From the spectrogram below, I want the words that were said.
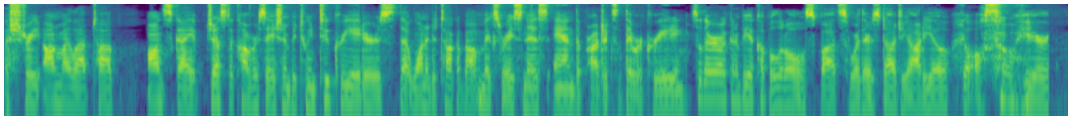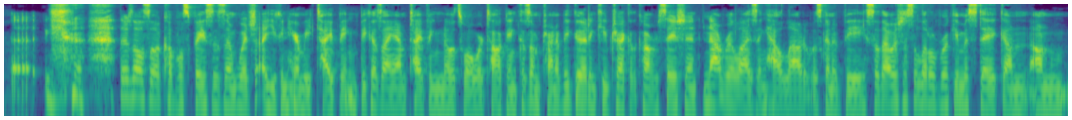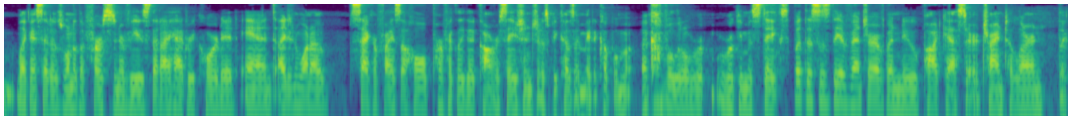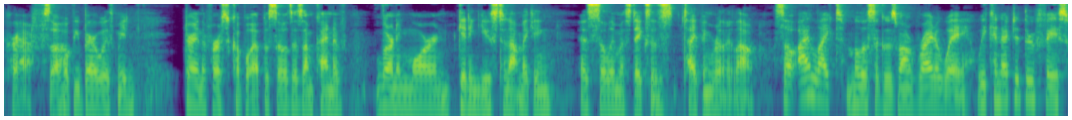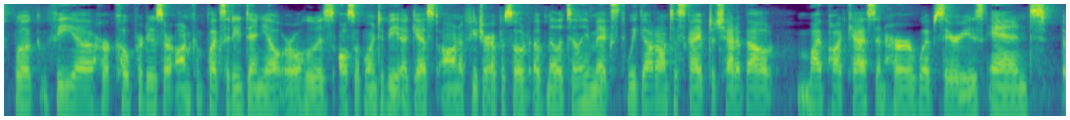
straight on my laptop on Skype, just a conversation between two creators that wanted to talk about mixed raceness and the projects that they were creating. So there are going to be a couple little spots where there's dodgy audio. You'll also hear there's also a couple spaces in which uh, you can hear me typing because I am typing notes while we're talking because I'm trying to be good and keep track of the conversation, not realizing how loud it was going to be. So that was just a little rookie mistake on on like I said it was one of the first interviews that I had recorded and I didn't want to sacrifice a whole perfectly good conversation just because I made a couple a couple little r- rookie mistakes. But this is the adventure of a new podcaster trying to learn the craft. So I hope you bear with me during the first couple episodes as I'm kind of learning more and getting used to not making as silly mistakes as typing really loud. So I liked Melissa Guzman right away. We connected through Facebook via her co producer on Complexity, Danielle Earl, who is also going to be a guest on a future episode of Militantly Mixed. We got onto Skype to chat about my podcast and her web series and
